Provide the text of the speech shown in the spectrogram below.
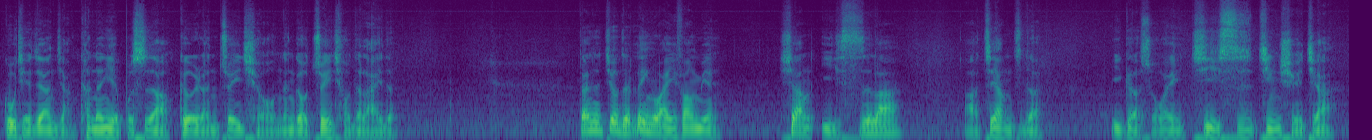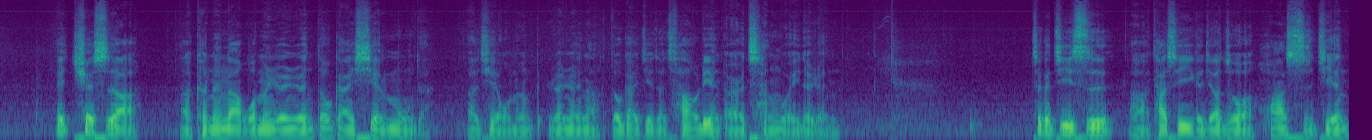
姑且这样讲，可能也不是啊个人追求能够追求的来的。但是就着另外一方面，像以斯拉啊这样子的一个所谓祭司经学家，哎，却是啊啊，可能呢我们人人都该羡慕的，而且我们人人啊都该借着操练而成为的人。这个祭司啊，他是一个叫做花时间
